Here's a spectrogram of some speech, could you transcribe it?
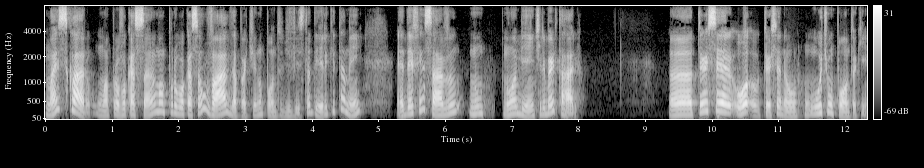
Mas, claro, uma provocação é uma provocação válida a partir de um ponto de vista dele que também é defensável num, num ambiente libertário. Uh, terceiro, o, terceiro não, um último ponto aqui.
